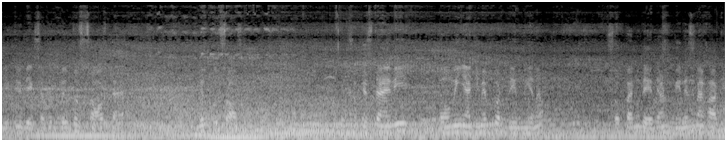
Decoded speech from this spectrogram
ਤੁਸੀਂ ਦੇਖ ਸਕਦੇ ਹੋ, ਬਿਲਕੁਲ ਸੌਫਟ ਹੈ। ਬਿਲਕੁਲ ਸੌਫਟ ਸੋ ਕਿਸ ਤਰ੍ਹਾਂ ਇਹਦੀ ਉਵੇਂ ਹੀ ਆ ਜਿਵੇਂ ਭੁਰਦੀ ਹੁੰਦੀ ਹੈ ਨਾ, ਸੋ ਆਪਾਂ ਇਹਨੂੰ ਦੇਖਦੇ ਹਾਂ ਬਿਜ਼ਨਸ ਨਾਲ ਖਾ ਕੇ।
